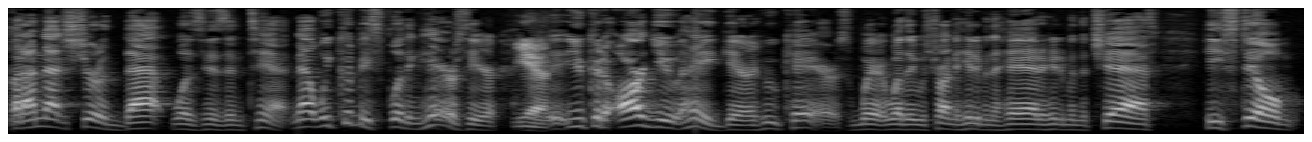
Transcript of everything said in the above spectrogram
but I'm not sure that was his intent. Now we could be splitting hairs here. Yeah, you could argue, hey Gary, who cares? Where, whether he was trying to hit him in the head or hit him in the chest, he still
